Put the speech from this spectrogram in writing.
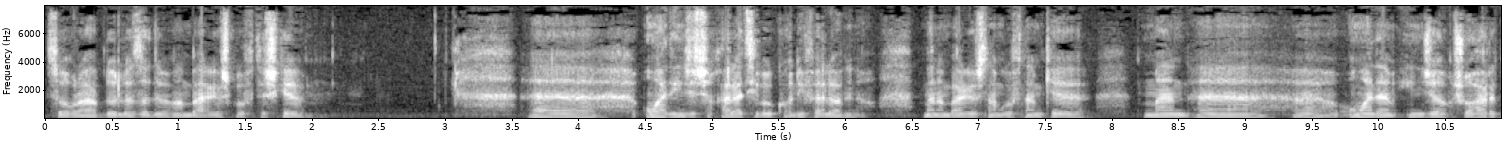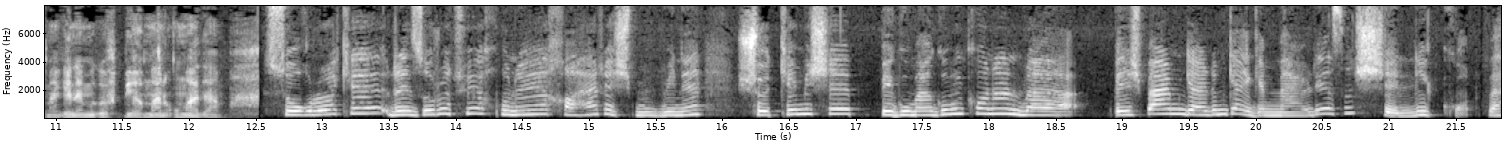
سغرا عبدالله زاده به من برگشت گفتش که اومدی اینجا چه غلطی بکنی فلان اینا. منم برگشتم گفتم که من اومدم اینجا. شوهرت مگه نمی‌گفت بیا من اومدم. سغرا که رضا رو توی خونه خواهرش می‌بینه شوکه میشه بگو مگو می‌کنن و بهش برمیگرده میگه اگه مردی اصلا شلیک کن. و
